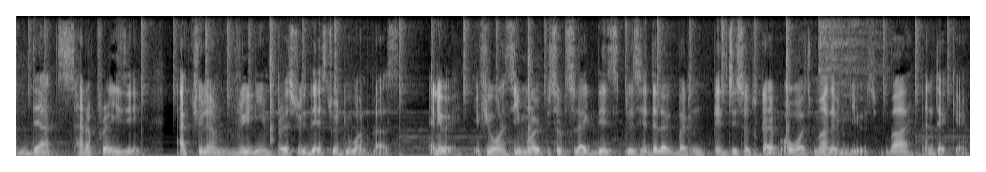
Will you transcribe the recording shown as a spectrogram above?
That's kind of crazy. Actually, I'm really impressed with the S21 Plus. Anyway, if you want to see more episodes like this, please hit the like button, please do subscribe or watch my other videos. Bye and take care.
